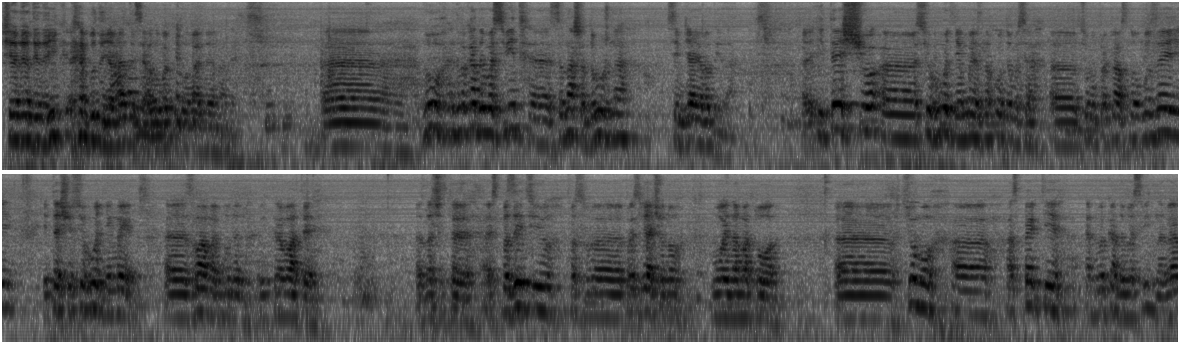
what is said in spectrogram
ще не один рік буде являтися головою піклувальної ради. Е, Ну, НВК «Дивосвіт» – це наша дружна сім'я і родина. Е, І те, що е, сьогодні ми знаходимося е, в цьому прекрасному музеї, і те, що сьогодні ми е, з вами будемо відкривати е, значить, е, експозицію, е, присвячену воїнам АТО, е, в цьому е, аспекті НВК «Дивосвіт», е,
